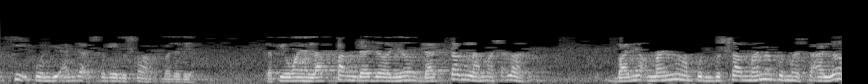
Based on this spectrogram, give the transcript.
kecil pun dianggap sebagai besar pada dia. Tapi orang yang lapang dadanya datanglah masalah banyak mana pun besar mana pun masalah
